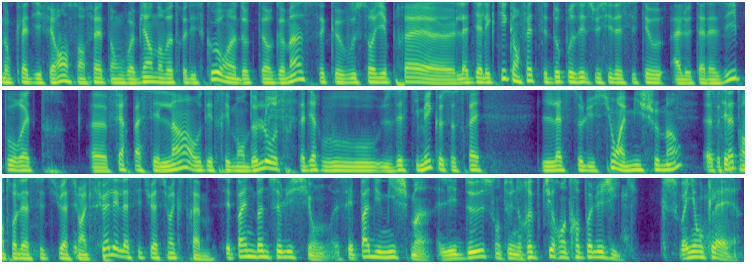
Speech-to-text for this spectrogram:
Donc la différence, en fait, on voit bien dans votre discours, hein, docteur Gomas, c'est que vous seriez prêt. Euh, la dialectique, en fait, c'est d'opposer le suicide assisté à l'euthanasie pour être euh, faire passer l'un au détriment de l'autre. C'est-à-dire que vous estimez que ce serait la solution à mi-chemin, euh, peut-être entre la situation actuelle et la situation extrême. C'est pas une bonne solution. C'est pas du mi-chemin. Les deux sont une rupture anthropologique. Soyons clairs.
